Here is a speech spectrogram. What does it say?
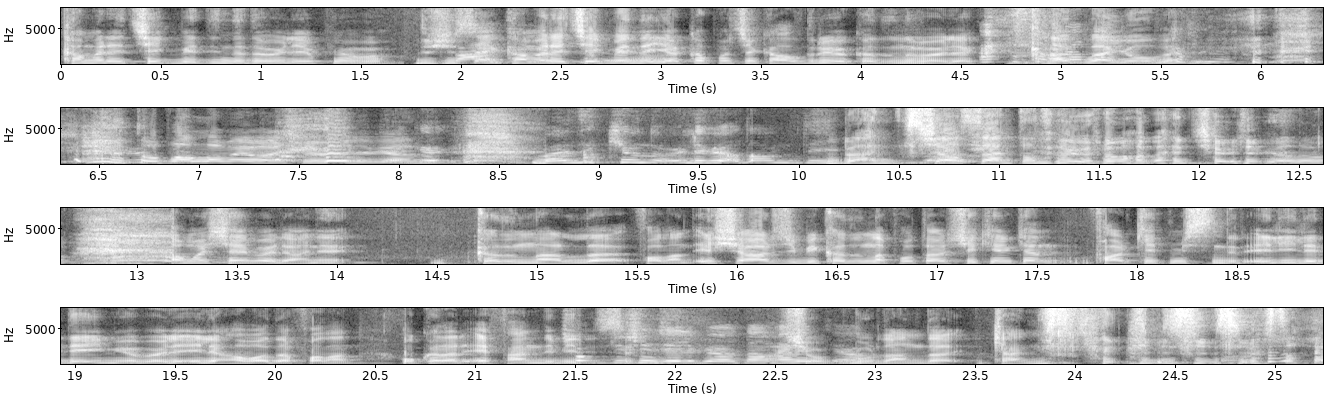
Kamera çekmediğinde de öyle yapıyor mu? Düşünsen kamera çekmediğinde ya. yaka paça kaldırıyor kadını böyle. Kalk lan yol ver. Topallamaya başlıyor böyle bir anda. Bence Keanu öyle bir adam değil. Ben şahsen tanımıyorum ama bence öyle bir adam. Ama şey böyle hani kadınlarla falan eşi harcı bir kadınla fotoğraf çekerken fark etmişsindir. Eliyle değmiyor böyle eli havada falan. O kadar efendi Çok birisi. düşünceli bir adam. Evet Çok ya. buradan da kendisi bizi izliyorsa.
